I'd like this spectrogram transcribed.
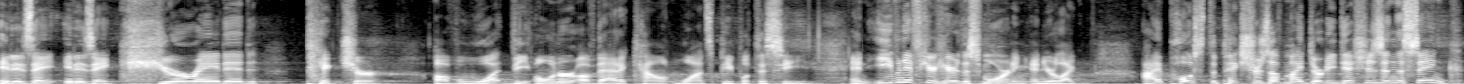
it is, a, it is a curated picture of what the owner of that account wants people to see. And even if you're here this morning and you're like, I post the pictures of my dirty dishes in the sink,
